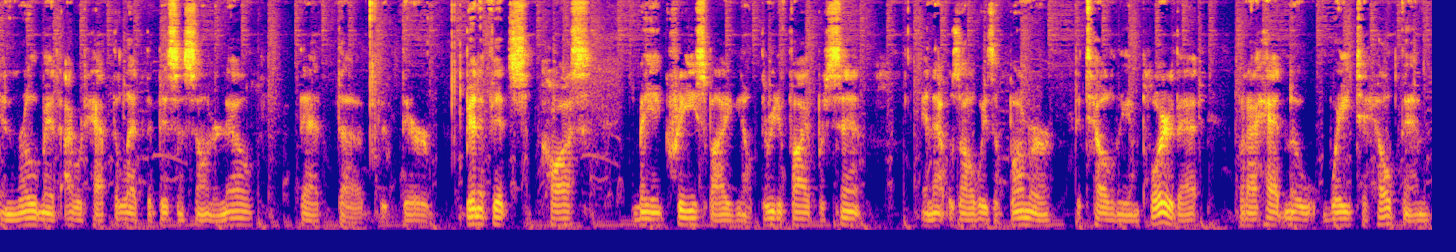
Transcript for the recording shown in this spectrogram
enrollment, I would have to let the business owner know that uh, their benefits costs may increase by you know three to five percent, and that was always a bummer to tell the employer that. But I had no way to help them.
